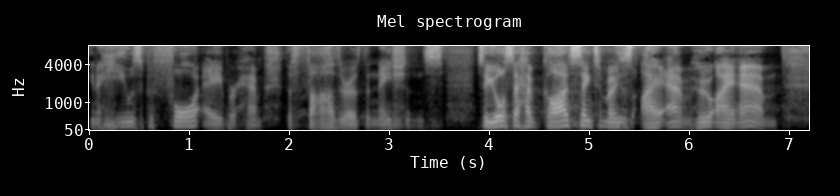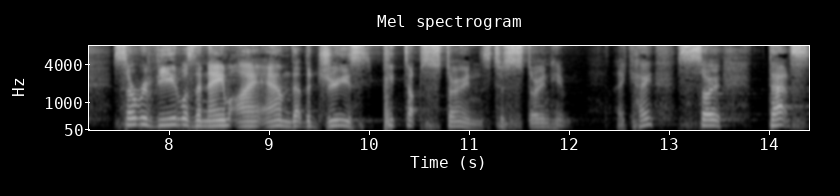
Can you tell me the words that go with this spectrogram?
You know, he was before Abraham, the father of the nations. So you also have God saying to Moses, I am who I am. So revered was the name I am that the Jews picked up stones to stone him. Okay? So that's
